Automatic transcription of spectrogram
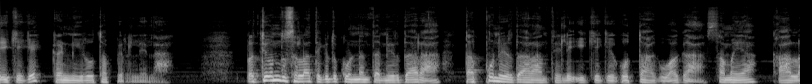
ಈಕೆಗೆ ಕಣ್ಣೀರು ತಪ್ಪಿರಲಿಲ್ಲ. ಪ್ರತಿಯೊಂದು ಸಲ ತೆಗೆದುಕೊಂಡಂಥ ನಿರ್ಧಾರ ತಪ್ಪು ನಿರ್ಧಾರ ಅಂತೇಳಿ ಈಕೆಗೆ ಗೊತ್ತಾಗುವಾಗ ಸಮಯ, ಕಾಲ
